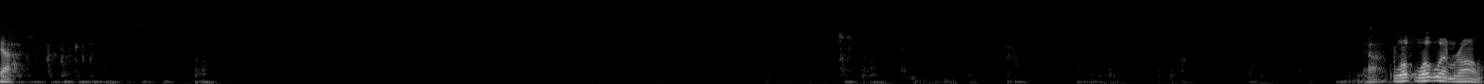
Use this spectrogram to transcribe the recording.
Yeah. Yeah. What what went wrong?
